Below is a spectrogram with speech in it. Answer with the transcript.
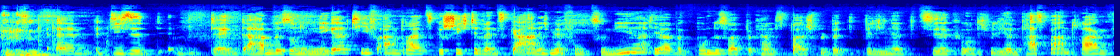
ähm, diese, da, da haben wir so eine Negativanreizgeschichte, wenn es gar nicht mehr funktioniert. Ja, bundesweit bekanntes Beispiel Berliner Bezirke und ich will hier einen Pass beantragen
